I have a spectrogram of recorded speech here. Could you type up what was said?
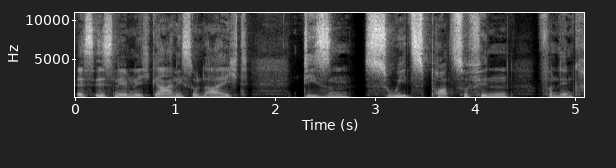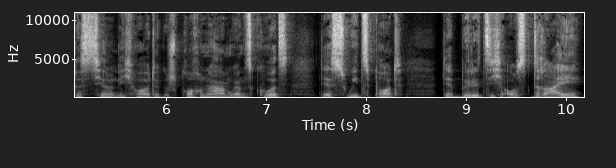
es ist nämlich gar nicht so leicht, diesen Sweet Spot zu finden, von dem Christian und ich heute gesprochen haben. Ganz kurz, der Sweet Spot, der bildet sich aus drei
